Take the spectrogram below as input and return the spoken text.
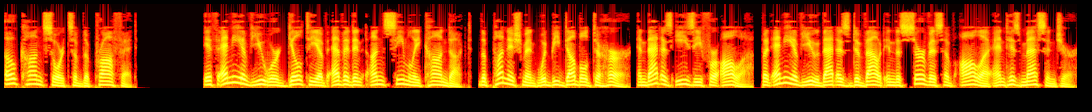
O consorts of the Prophet! If any of you were guilty of evident unseemly conduct, the punishment would be doubled to her, and that is easy for Allah, but any of you that is devout in the service of Allah and His Messenger,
